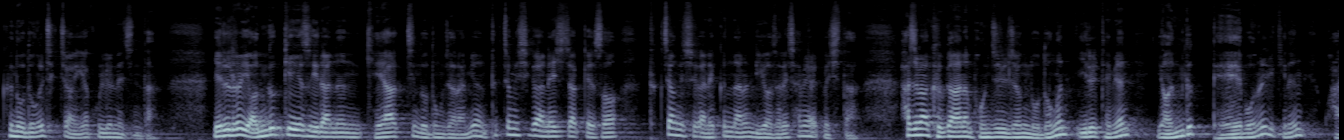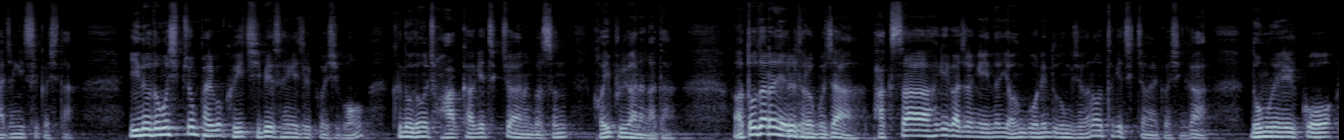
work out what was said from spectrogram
그 노동을 측정하기가 곤란해진다. 예를 들어 연극계에서 일하는 계약직 노동자라면 특정 시간에 시작해서 특정 시간에 끝나는 리허설에 참여할 것이다. 하지만 그가 하는 본질적 노동은 이를테면 연극 대본을 익히는 과정이 있을 것이다. 이 노동은 10중 8구 그의 집에서 행해질 것이고 그 노동을 정확하게 측정하는 것은 거의 불가능하다. 어, 또 다른 예를 들어보자. 박사 학위 과정에 있는 연구원의 노동시간은 어떻게 측정할 것인가? 논문을 읽고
